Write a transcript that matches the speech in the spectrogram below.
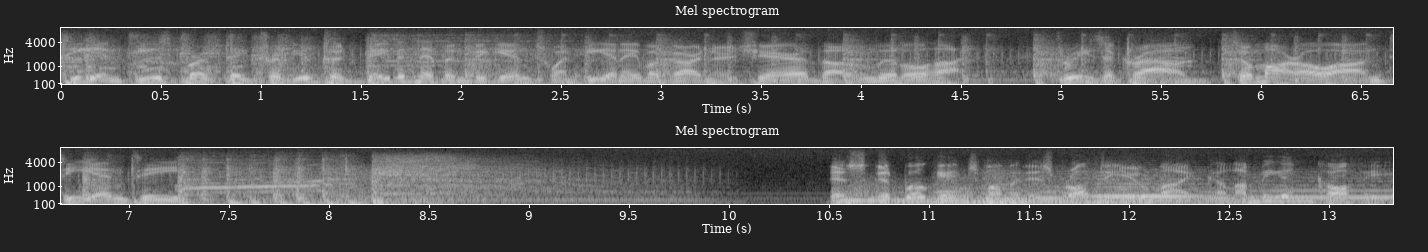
TNT's birthday tribute to David Niven begins when he and Ava Gardner share The Little Hut. Three's a Crowd, tomorrow on TNT. This Goodwill Games moment is brought to you by Colombian Coffee.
